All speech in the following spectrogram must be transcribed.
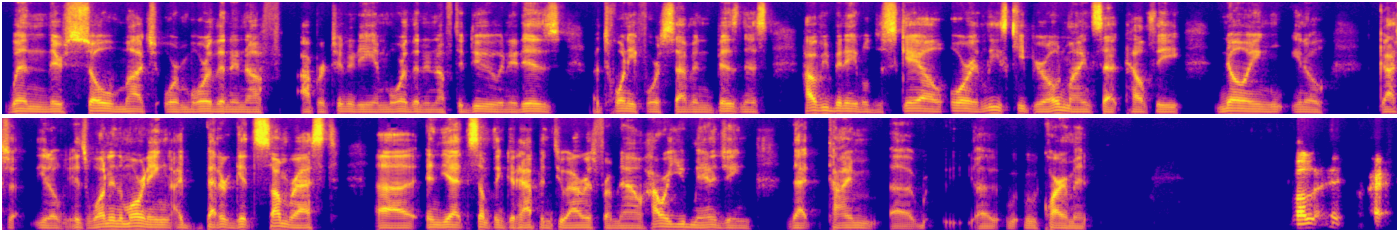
when there's so much or more than enough opportunity and more than enough to do and it is a 24/7 business how have you been able to scale or at least keep your own mindset healthy knowing you know gosh you know it's one in the morning i better get some rest uh, and yet something could happen two hours from now. How are you managing that time uh, uh, requirement? Well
